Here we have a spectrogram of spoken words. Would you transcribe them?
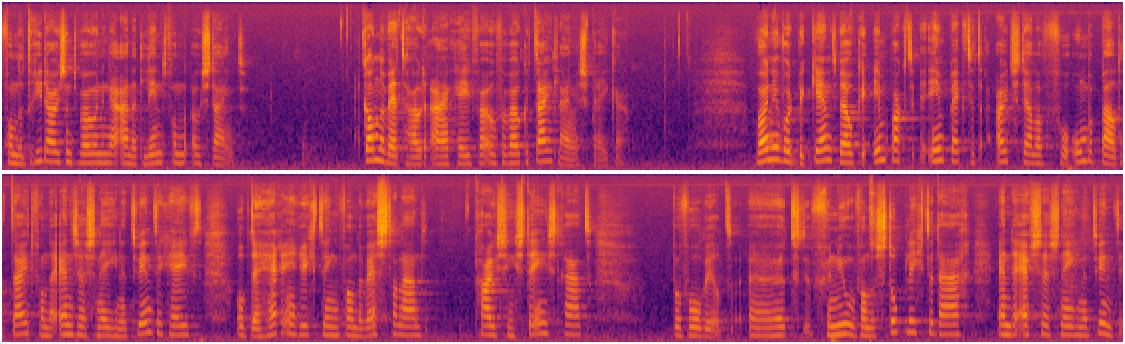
van de 3000 woningen aan het lint van Oosteind. Kan de wethouder aangeven over welke tijdlijn we spreken? Wanneer wordt bekend welke impact, impact het uitstellen voor onbepaalde tijd van de N629 heeft op de herinrichting van de Westerlaan, kruising Steenstraat, bijvoorbeeld uh, het vernieuwen van de stoplichten daar en de F629?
